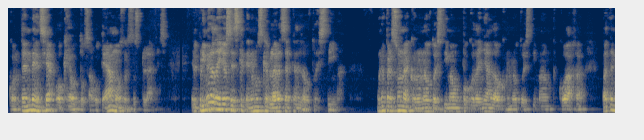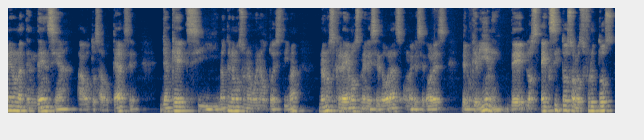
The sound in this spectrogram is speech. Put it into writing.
con tendencia o que autosaboteamos nuestros planes. El primero de ellos es que tenemos que hablar acerca de la autoestima. Una persona con una autoestima un poco dañada o con una autoestima un poco baja va a tener una tendencia a autosabotearse, ya que si no tenemos una buena autoestima, no nos creemos merecedoras o merecedores de lo que viene, de los éxitos o los frutos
